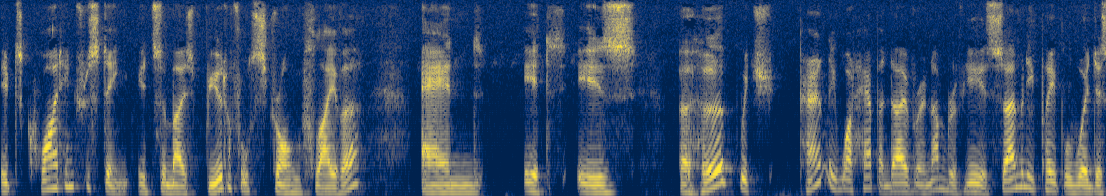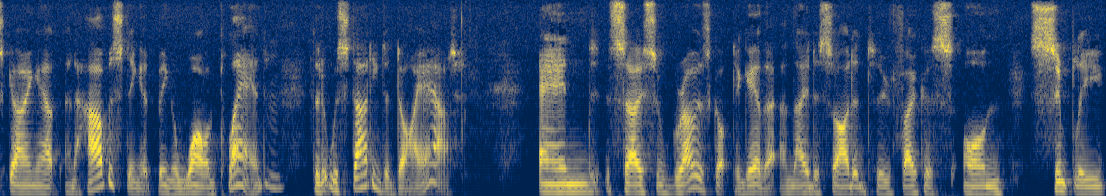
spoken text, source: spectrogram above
it's quite interesting. It's the most beautiful, strong flavour, and it is a herb which apparently what happened over a number of years, so many people were just going out and harvesting it, being a wild plant, mm that it was starting to die out. And so some growers got together and they decided to focus on simply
